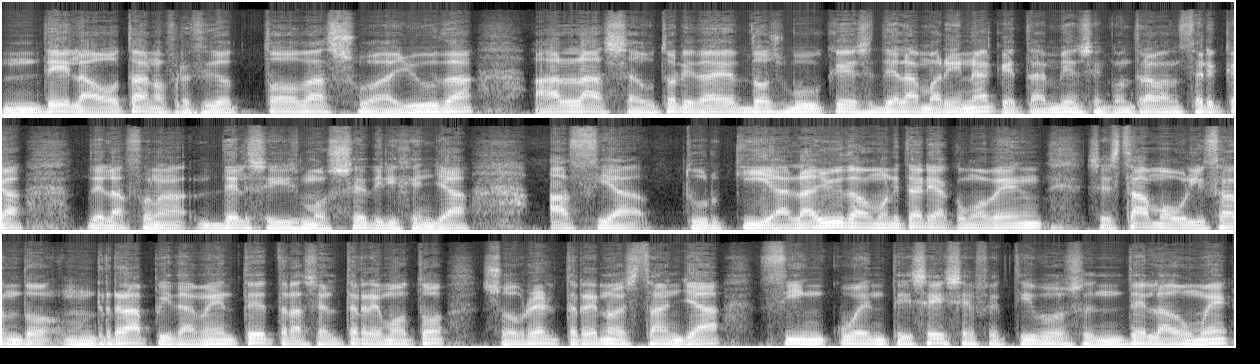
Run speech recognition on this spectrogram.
de la OTAN. Han ofrecido toda su ayuda a las autoridades. Dos buques de la Marina, que también se encontraban cerca de la zona del seísmo, se dirigen ya hacia Turquía. La ayuda humanitaria, como ven, se está movilizando rápidamente tras el terremoto. Sobre el terreno están ya 56 efectivos de la UME,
